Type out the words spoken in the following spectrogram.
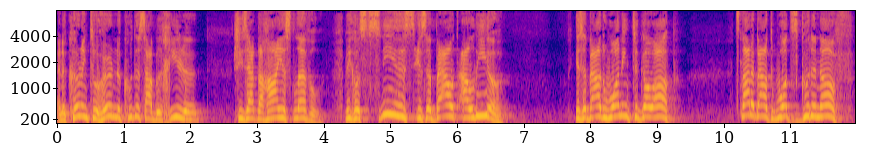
and according to her nekudas abechira, she's at the highest level. Because tznius is about aliyah, is about wanting to go up. It's not about what's good enough.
